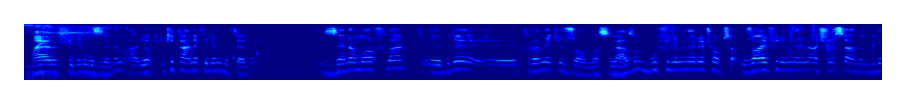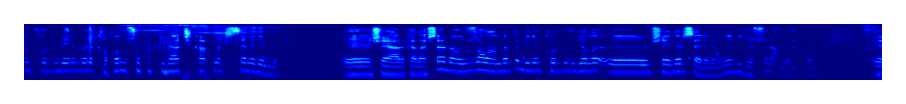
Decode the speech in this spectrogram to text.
bayağı bir film izledim. Yok iki tane film bitirdim. Xenomorphlar e, bir de e, Prometheus olması lazım. Bu filmlere çok uzay filmlerine aşırı sardım. Bilim kurgu benim böyle kafamı sokup bir daha çıkartmak istemediğim bir e, şey arkadaşlar. Ben uzun zamandır da bilim kurgu videola e, şeyleri seyrediyorum. Ne videosu ne amına koyayım. E,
